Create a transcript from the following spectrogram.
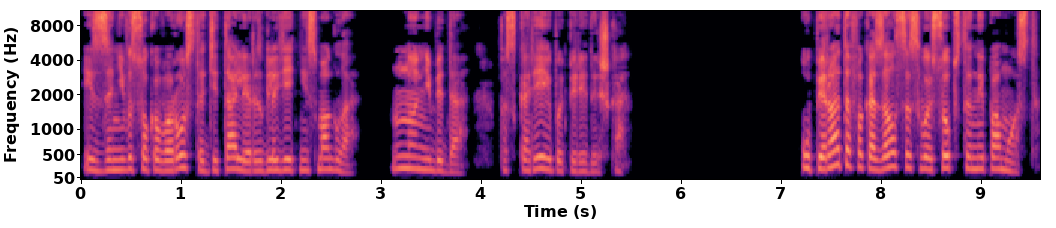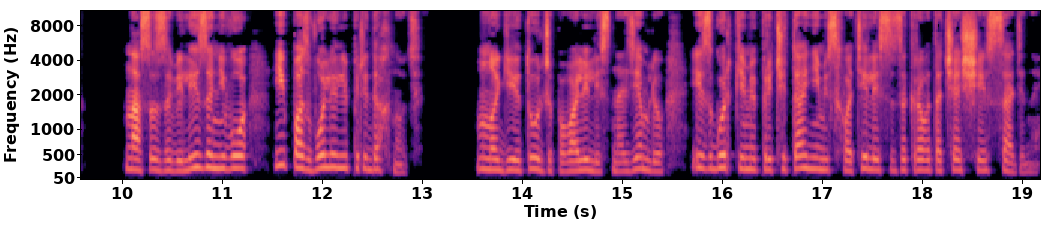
Из-за невысокого роста детали разглядеть не смогла. Но не беда, поскорее бы передышка. У пиратов оказался свой собственный помост. Нас завели за него и позволили передохнуть. Многие тут же повалились на землю и с горькими причитаниями схватились за кровоточащие ссадины.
